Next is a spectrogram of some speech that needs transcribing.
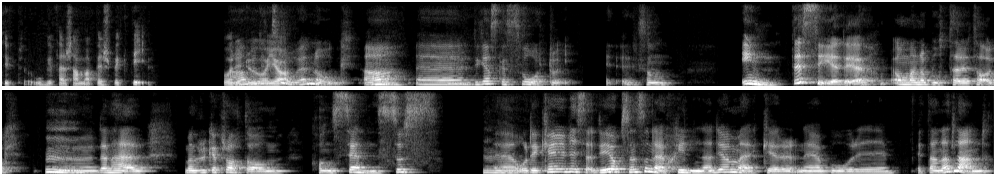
typ, ungefär samma perspektiv. Både ja, du och det jag. tror jag nog. Ja, eh, det är ganska svårt att eh, liksom, inte se det om man har bott här ett tag. Mm. Eh, Den här, man brukar prata om konsensus. Eh, Mm. Och det kan ju visa, det är också en sån där skillnad jag märker när jag bor i ett annat land.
